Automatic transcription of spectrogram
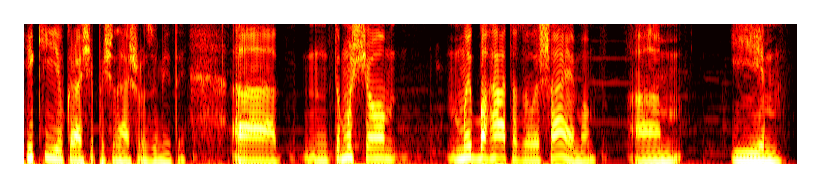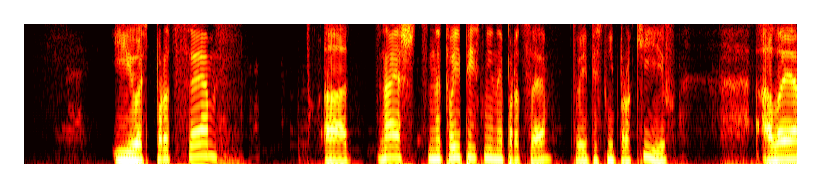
і Київ краще починаєш розуміти. А, тому що ми багато залишаємо. А, і, і ось про це. А, знаєш, це не твої пісні не про це, твої пісні про Київ. Але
